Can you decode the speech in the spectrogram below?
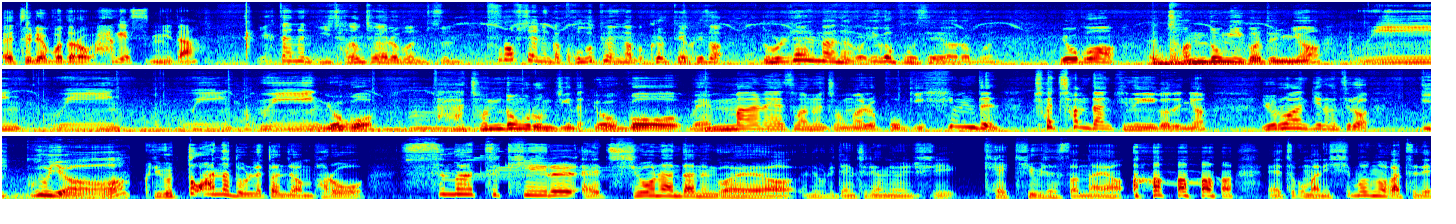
에, 드려보도록 하겠습니다. 일단은 이 자동차 여러분 무슨 풀옵션인가 고급형인가 뭐 그렇대요. 그래서 놀랄만한 거 이거 보세요 여러분 요거 전동이거든요. 윙, 윙, 윙, 윙. 요거 다 전동으로 움직인다. 요거 웬만해서는 정말로 보기 힘든 최첨단 기능이거든요. 요러한 기능 들어 있고요. 그리고 또 하나 놀랬던 점 바로 스마트 키를 에, 지원한다는 거예요. 근데 우리 냉철이 형님 혹시 개 키우셨었나요? 예, 조금 많이 씹은 것 같은데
